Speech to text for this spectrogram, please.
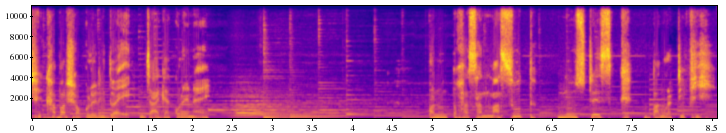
সে খাবার সকলের হৃদয়ে জায়গা করে নেয়। Ananta Hasan Masud news desk Bangla TV.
